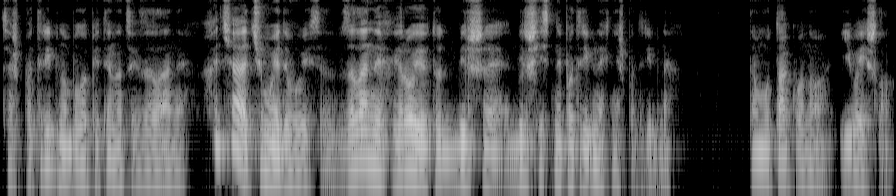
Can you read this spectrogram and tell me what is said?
Це ж потрібно було піти на цих зелених. Хоча, чому я дивуюся? Зелених героїв тут більше, більшість не потрібних, ніж потрібних. Тому так воно і вийшло.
